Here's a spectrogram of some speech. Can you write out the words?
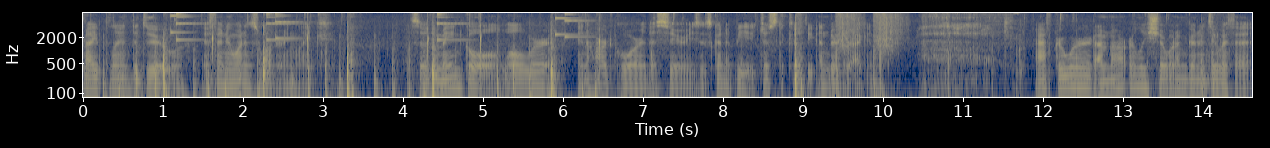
What I plan to do, if anyone is wondering, like, so the main goal while we're in hardcore this series is to be just to kill the Ender Dragon. Afterward, I'm not really sure what I'm to do with it.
